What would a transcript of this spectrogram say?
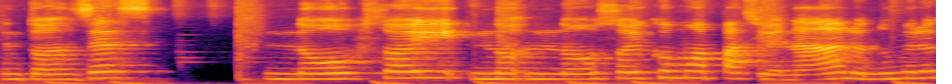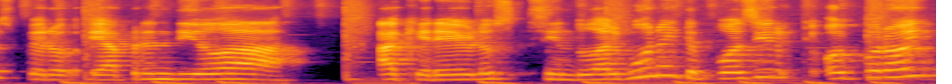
Entonces, no soy, no, no soy como apasionada de los números, pero he aprendido a, a quererlos sin duda alguna y te puedo decir hoy por hoy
